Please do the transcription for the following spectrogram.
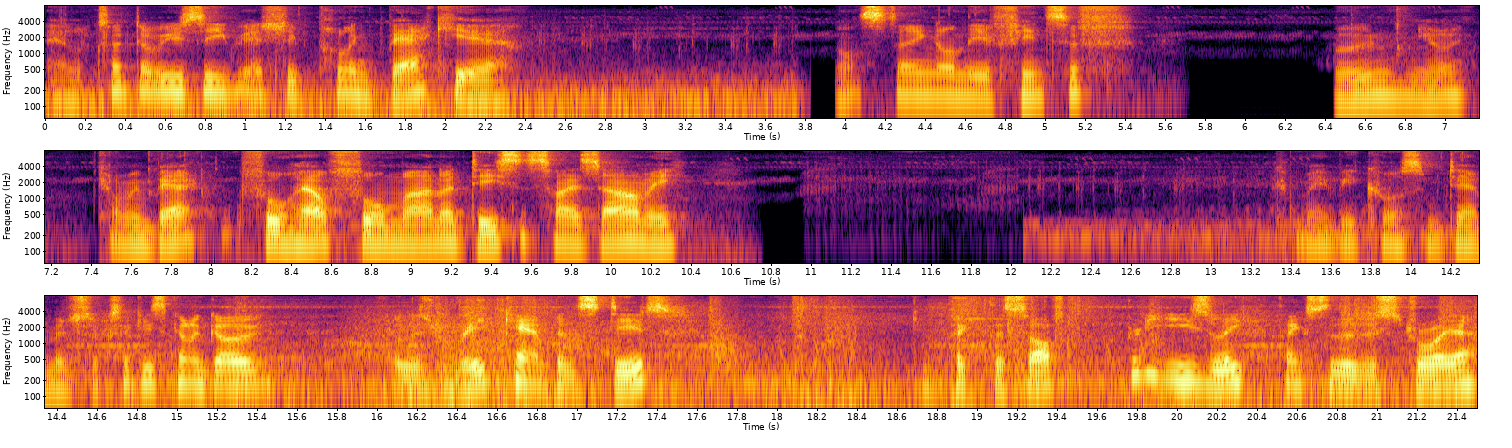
It looks like WC actually pulling back here. Not staying on the offensive. Moon, you know, coming back. Full health, full mana, decent sized army. Could maybe cause some damage. Looks like he's going to go for this red camp instead. Can pick this off pretty easily thanks to the destroyer.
